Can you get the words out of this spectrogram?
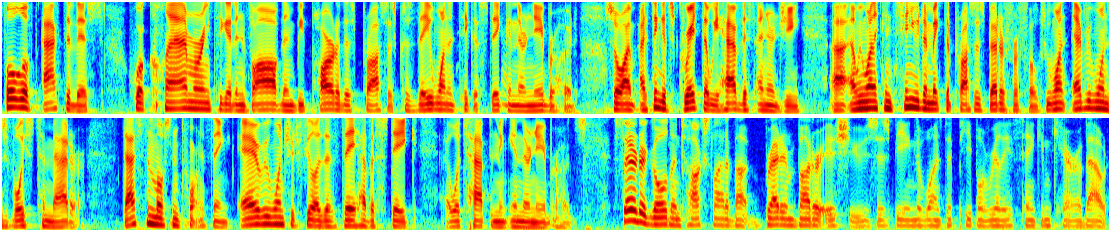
full of activists who are clamoring to get involved and be part of this process because they want to take a stake in their neighborhood. So I, I think it's great that we have this energy, uh, and we want to continue to make the process better for folks. We want everyone's voice to matter. That's the most important thing. Everyone should feel as if they have a stake at what's happening in their neighborhoods. Senator Golden talks a lot about bread and butter issues as being the ones that people really think and care about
